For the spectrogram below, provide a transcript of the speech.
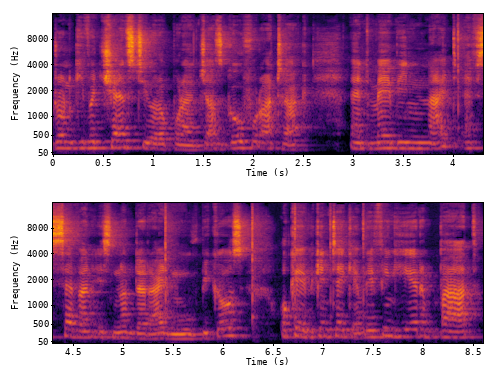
don't give a chance to your opponent. Just go for attack. And maybe knight f7 is not the right move because okay we can take everything here but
